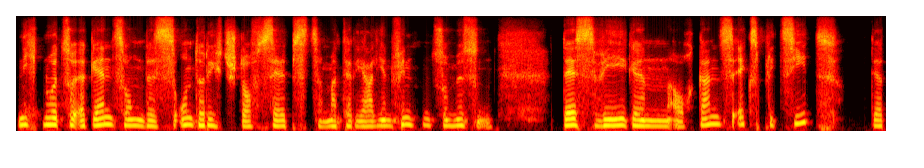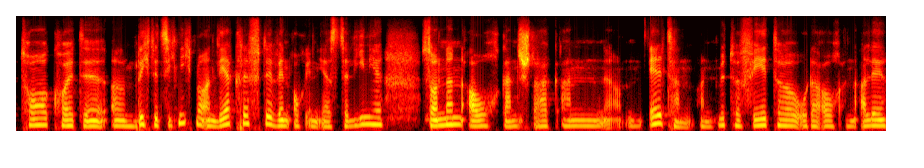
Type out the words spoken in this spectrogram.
nicht nur zur Ergänzung des Unterrichtsstoffs selbst Materialien finden zu müssen. Deswegen auch ganz explizit der Talk heute ähm, richtet sich nicht nur an Lehrkräfte, wenn auch in erster Linie, sondern auch ganz stark an ähm, Eltern, an Mütter, Väter oder auch an alle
